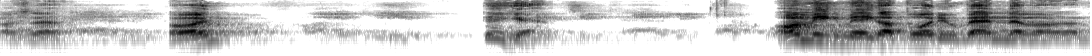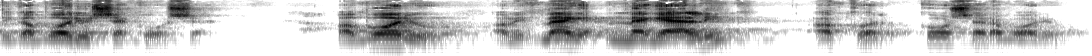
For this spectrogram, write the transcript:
Az nem. Hogy? Igen. Amíg még a borjú benne van, addig a borjú se kóser. A borjú, amit meg, megellik, akkor kóser a borjú.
